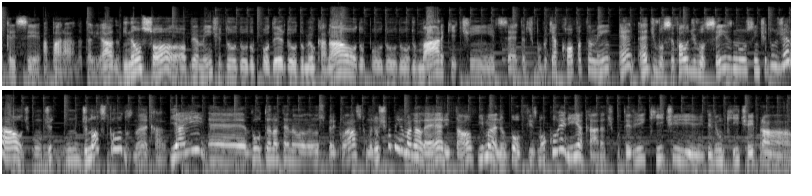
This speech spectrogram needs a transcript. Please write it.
crescer a parada, tá ligado? E não só, obviamente, do, do, do poder do, do meu canal, do, do, do, do marketing, etc. Tipo, porque a Copa também é, é de você. Eu falo de vocês no sentido geral, tipo, de, de nós todos, né, cara? E aí, é, voltando até no, no Super Clássico, mano, eu chamei uma galera e tal. E, mano, pô, fiz mó correria, cara. Tipo, teve kit. Teve um kit aí pra.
